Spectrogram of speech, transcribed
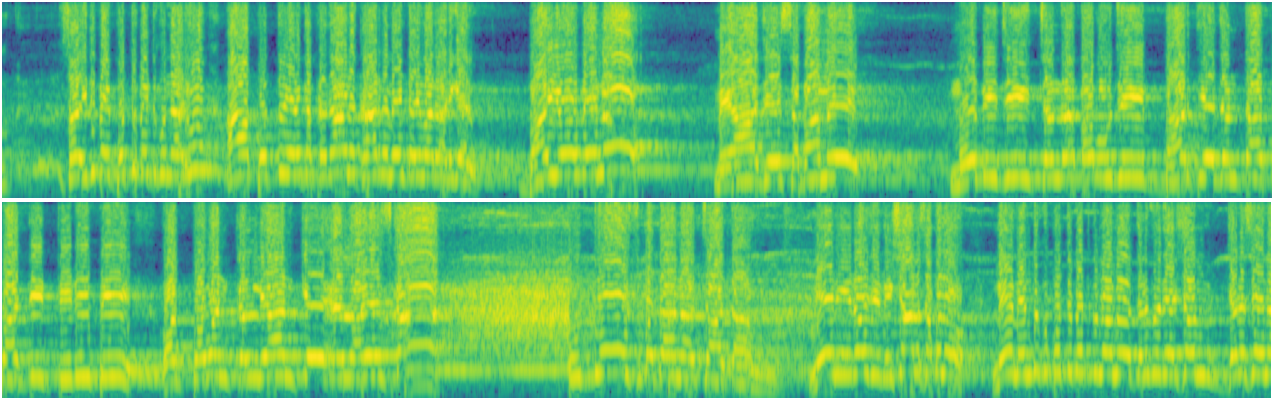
స- ఇదిపై పొత్తు పెట్టుకున్నారు ఆ పొత్తు వెనుక ప్రధాన కారణం ఏంటని వారు అడిగారు भाइयों और बहनों मैं आज इस सभा में मोदी जी चंद्रबाबू जी भारतीय जनता पार्टी टीडीपी और पवन कल्याण के अलायंस का उद्देश्य बताना चाहता हूं నేను ఈ రోజు ఈ విశాల సభలో మేము ఎందుకు పొత్తు పెట్టుకున్నామో తెలుగుదేశం జనసేన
